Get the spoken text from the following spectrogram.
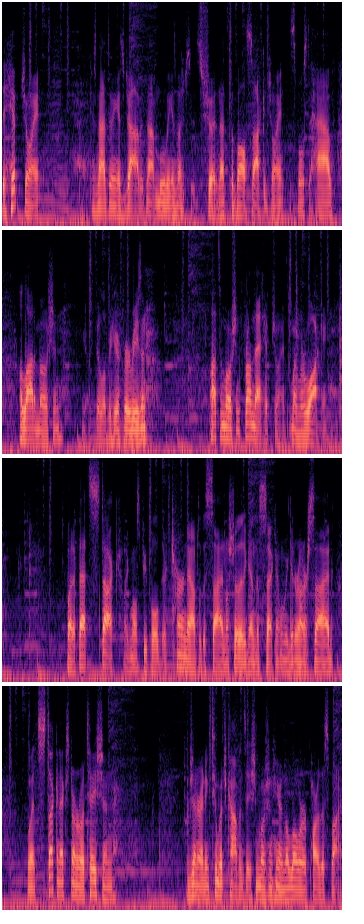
the hip joint is not doing its job. It's not moving as much as it should, and that's the ball socket joint. It's supposed to have a lot of motion. You got Phil over here for a reason. Lots of motion from that hip joint when we're walking. But if that's stuck, like most people, they're turned out to the side. And I'll show that again in a second when we get around our side. When it's stuck in external rotation, we're generating too much compensation motion here in the lower part of the spine.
